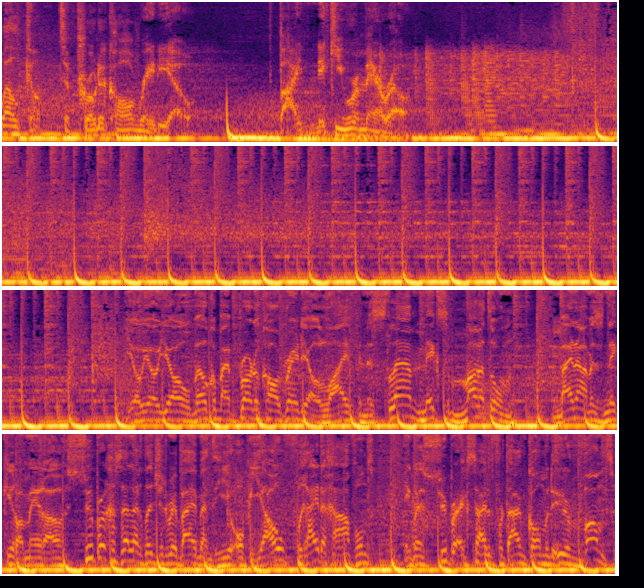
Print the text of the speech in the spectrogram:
Welcome to Protocol Radio by Nicky Romero. Yo, yo, yo, welkom bij Protocol Radio live in de Slam Mix Marathon. Mijn naam is Nicky Romero. Super gezellig dat je er weer bij bent hier op jouw vrijdagavond. Ik ben super excited voor het aankomende uur, want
